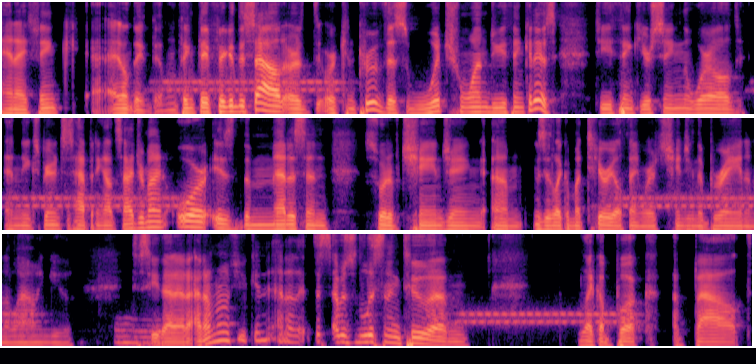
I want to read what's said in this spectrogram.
And i think i don't think they don't think they figured this out or or can prove this. Which one do you think it is do you think you're seeing the world and the experience is happening outside your mind or is the medicine sort of changing um is it like a material thing where it's changing the brain and allowing you to see that I- i don't know if you can i don't this, i was listening to um like a book about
